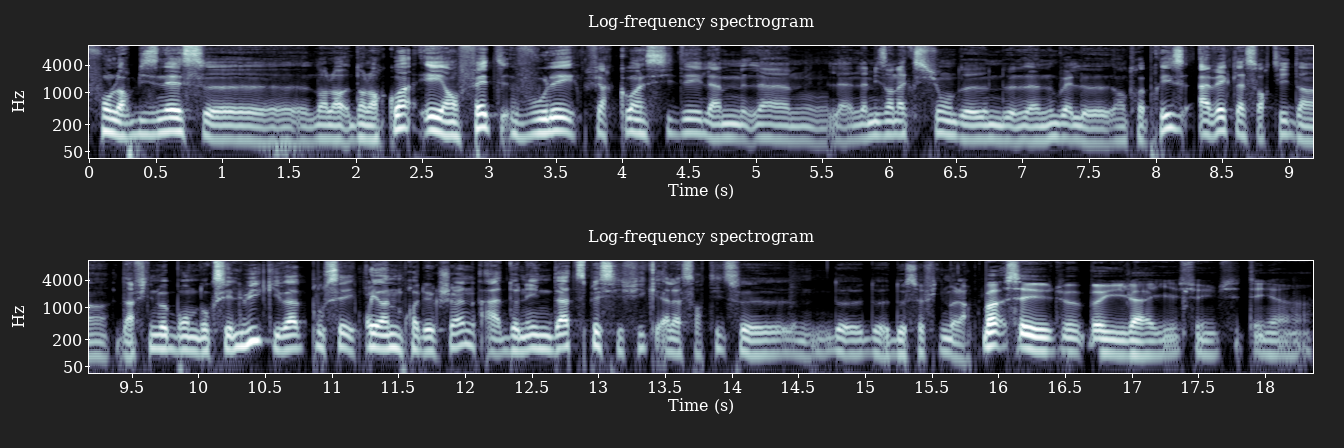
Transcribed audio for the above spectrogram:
font leur business euh, dans, leur, dans leur coin et en fait voulaient faire coïncider la, la, la- la mise en action de, de la nouvelle euh, avec la sortie d'un film Bond. Donc c'est lui qui va pousser Eon Production à donner une date spécifique à la sortie de ce, film-là. bah, c'est, euh, bah, il C'était un,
